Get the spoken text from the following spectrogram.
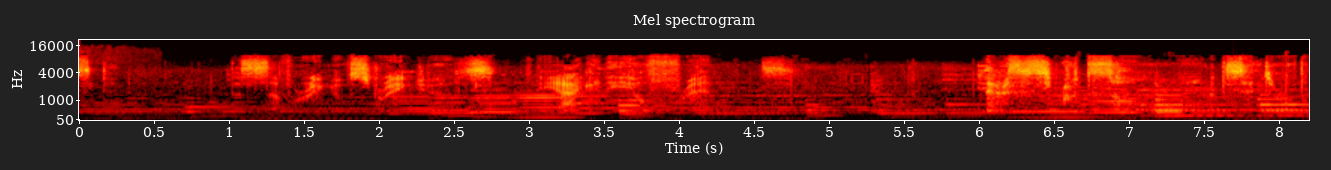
twisted. The suffering of strangers, the agony of friends. There is a secret song at the center of the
